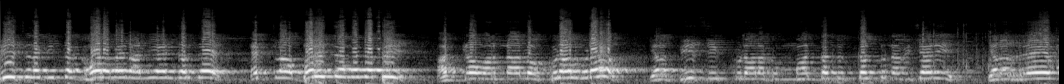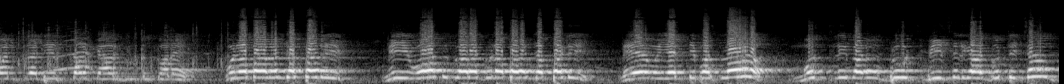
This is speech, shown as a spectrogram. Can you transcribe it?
బీసీలకు ఇంత ఘోరమైన అన్యాయం జరిగితే ఎట్లా భరించామని చెప్పి అగ్రవర్ణాల్లో కులాలు కూడా ఇలా బీసీ కులాలకు మద్దతు తెలుపుతున్న విషయాన్ని ఇలా రేవంత్ రెడ్డి సర్కార్ గుర్తుంచుకోవాలి. గుణపాలం చెప్పండి. మీ ఓటు ద్వారా గుణపాఠం చెప్పండి. మేము ఎట్టి బస్సులో ముస్లింలను బ్రూ- బీసీలుగా గుర్తించాం.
